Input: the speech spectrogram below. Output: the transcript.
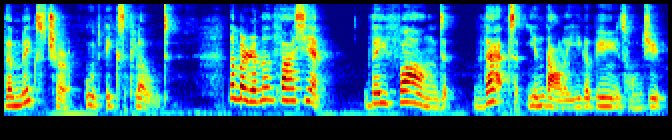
the mixture would explode. 那么人们发现，they found that 引导了一个宾语从句，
